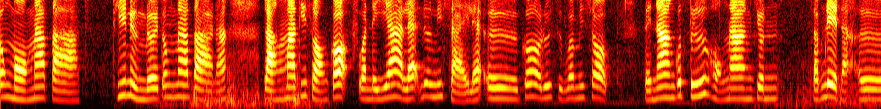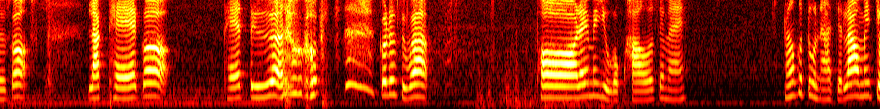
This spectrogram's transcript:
ต้องมองหน้าตาที่หนึ่งเลยต้องหน้าตานะ หลังมาที่สองก็วันเดย่าและเรื่องนิสัยและ เออ ก็รู้สึกว่าไม่ชอบ แต่นางก็ตื้อของนางจนสำเร็จอะ เออก็รักแท้ก็แท้ตื้อทุกคนก็รู้สึกว่า พอได้มาอยู่กับเขาใช่ไหมน้องการ์ตูนอาจจะเล่าไม่จ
